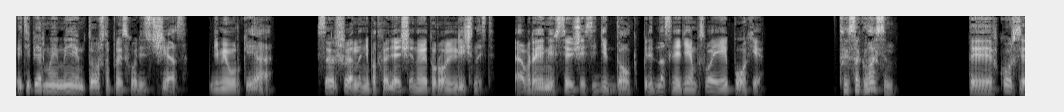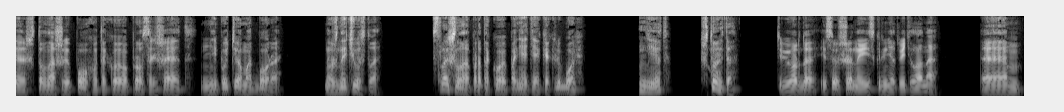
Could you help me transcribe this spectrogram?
И теперь мы имеем то, что происходит сейчас. Демиург я. Совершенно не подходящая на эту роль личность. А в Рэме все еще сидит долг перед наследием своей эпохи. «Ты согласен?» Ты в курсе, что в нашу эпоху такой вопрос решают не путем отбора? Нужны чувства. Слышала про такое понятие, как любовь? Нет. Что это? Твердо и совершенно искренне ответила она. Эм,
